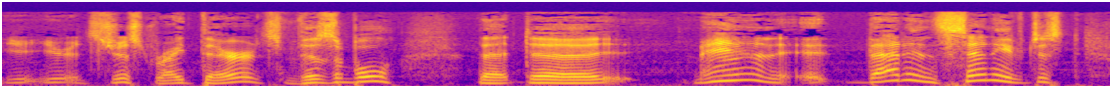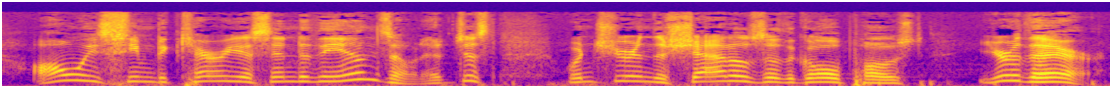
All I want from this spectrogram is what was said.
you, it's just right there, it's visible. That uh, man, it, that incentive just always seemed to carry us into the end zone. It just once you're in the shadows of the goalpost, you're there.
